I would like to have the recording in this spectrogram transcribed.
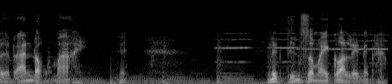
เปิดร้านดอกไม้ นึกถึงสมัยก่อนเลยนะครับ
